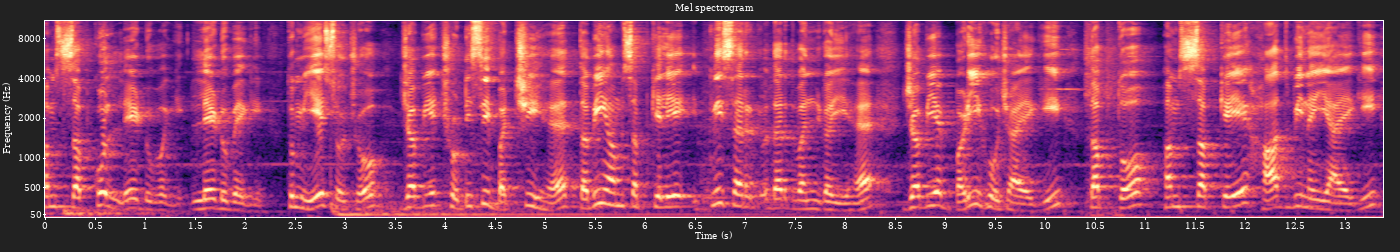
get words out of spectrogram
हम सबको ले डूबेगी ले डूबेगी। तुम ये सोचो, जब ये छोटी सी बच्ची है, तभी हम सबके लिए इतनी सर दर्द बन गई है। जब ये बड़ी हो जाएगी, तब तो हम सबके हाथ भी नहीं आएगी।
